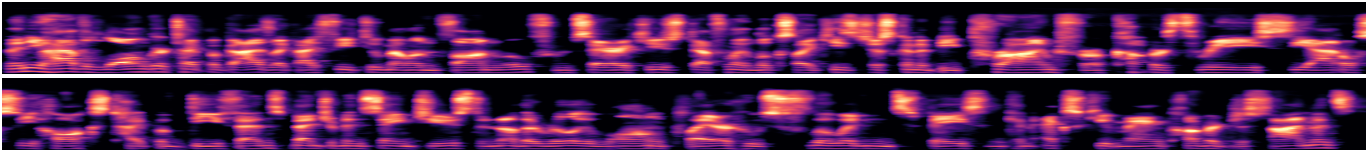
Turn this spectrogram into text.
Then you have longer type of guys like Ifeatu Melifonwu from Syracuse. Definitely looks like he's just going to be primed for a cover three Seattle Seahawks type of defense. Benjamin St-Juste, another really long player who's fluid in space and can execute man coverage assignments.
